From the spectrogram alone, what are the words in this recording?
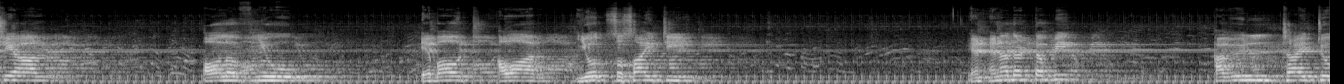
share all of you about our youth society and another topic I will try to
